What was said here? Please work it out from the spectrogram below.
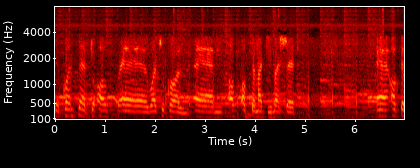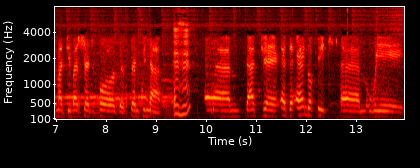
the concept of uh, what you call um, of, of the Madiba shirt. Uh, of the Madiba shirt for the centenary. mm-hmm. Um, that uh, at the end of it, um, we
